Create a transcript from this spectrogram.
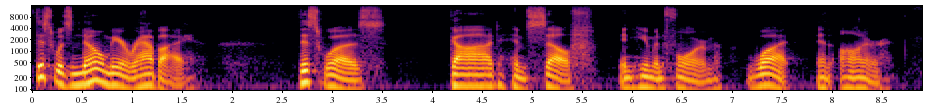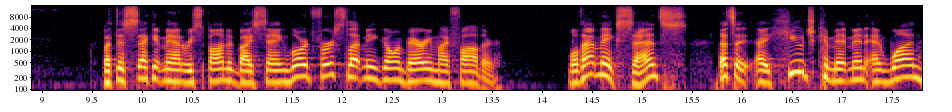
This was no mere rabbi. This was God Himself in human form. What an honor. But this second man responded by saying, Lord, first let me go and bury my father. Well, that makes sense. That's a, a, huge commitment and one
